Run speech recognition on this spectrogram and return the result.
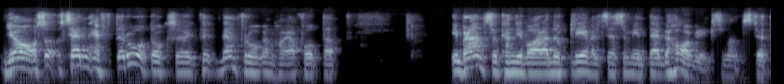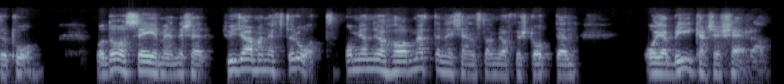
Ja, och så, sen efteråt också, den frågan har jag fått att ibland så kan det vara en upplevelse som inte är behaglig som man stöter på. Och då säger människor, hur gör man efteråt? Om jag nu har mött den här känslan, jag har förstått den och jag blir kanske skärrad.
